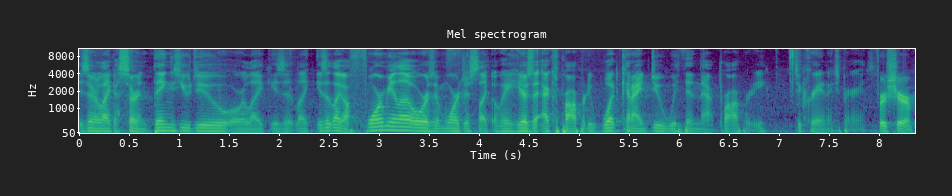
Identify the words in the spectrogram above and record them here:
is there like a certain things you do or like is it like is it like a formula or is it more just like okay here's the x property what can i do within that property to create an experience? For sure.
